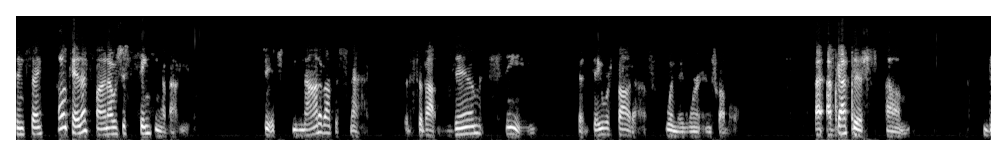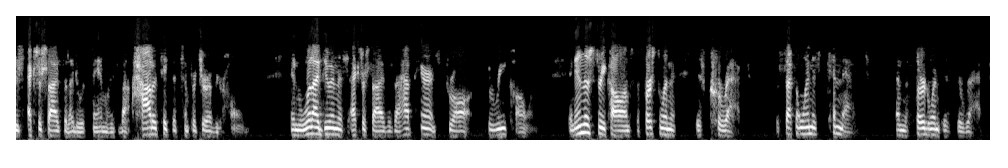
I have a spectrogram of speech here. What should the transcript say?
then say, okay, that's fine. I was just thinking about you. See, it's not about the snack, but it's about them seeing that they were thought of when they weren't in trouble. I, have got this um, this exercise that I do with families about how to take the temperature of your home. And what I do in this exercise is I have parents draw three columns. And in those three columns, the first one is correct, the second one is connect, and the third one is direct.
